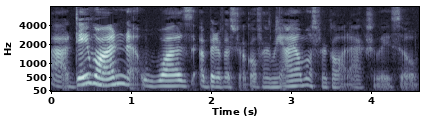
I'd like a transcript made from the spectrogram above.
uh, day one was a bit of a struggle for me. I almost forgot actually. So,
